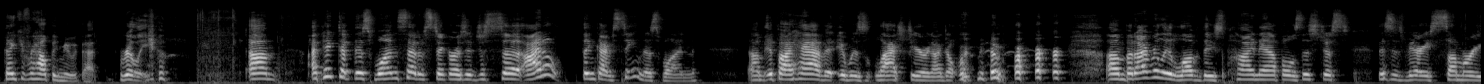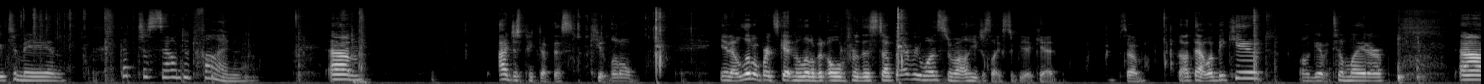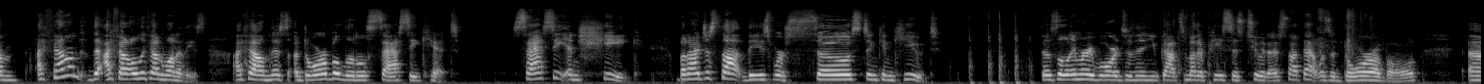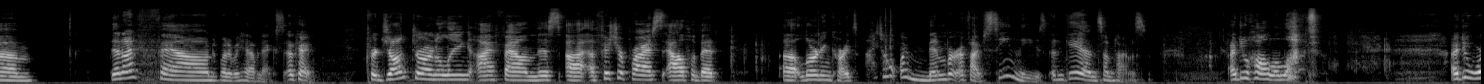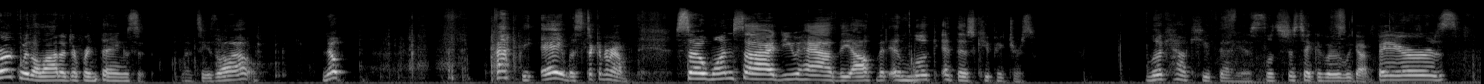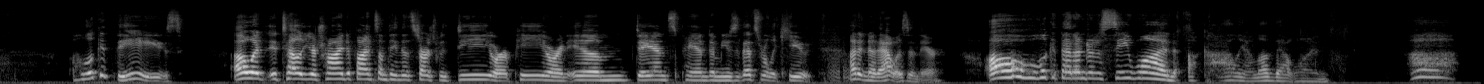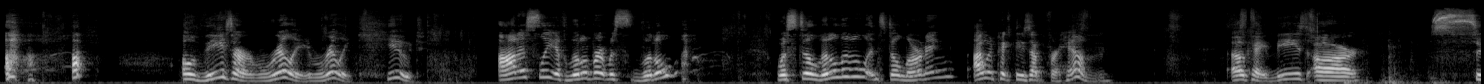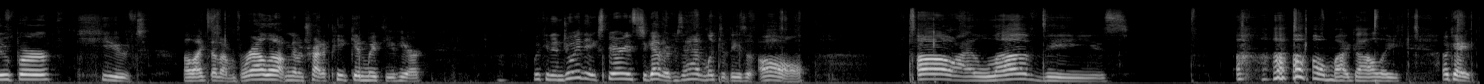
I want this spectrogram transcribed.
Thank you for helping me with that. Really. um I picked up this one set of stickers. It just uh, I don't think I've seen this one. Um, if I have it, it was last year and I don't remember. um, but I really love these pineapples. This just, this is very summery to me and that just sounded fun. Um, I just picked up this cute little, you know, Little Brit's getting a little bit old for this stuff, but every once in a while he just likes to be a kid. So thought that would be cute. I'll give it to him later. Um, I found that I found only found one of these. I found this adorable little sassy kit. Sassy and chic but I just thought these were so stinking cute. Those little emery boards, and then you've got some other pieces to it. I just thought that was adorable. Um, then I found, what do we have next? Okay, for junk journaling, I found this uh, a Fisher-Price alphabet uh, learning cards. I don't remember if I've seen these. And again, sometimes I do haul a lot. I do work with a lot of different things. Let's see, is it all out? Nope. Ha, the A was sticking around. So one side you have the alphabet and look at those cute pictures. Look how cute that is. Let's just take a look. We got bears. Oh, look at these. Oh, it, it tell you're trying to find something that starts with D or a P or an M. Dance, panda, music. That's really cute. I didn't know that was in there. Oh, look at that under the sea one. Oh, golly, I love that one. Oh, these are really, really cute. Honestly, if Little Brit was little, was still little, little and still learning, I would pick these up for him. Okay, these are super cute. I like that umbrella. I'm going to try to peek in with you here. We can enjoy the experience together because I hadn't looked at these at all. Oh, I love these. Oh my golly. Okay,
